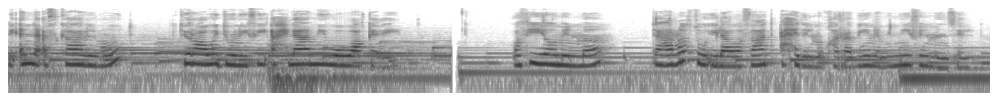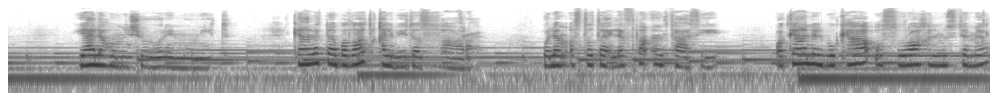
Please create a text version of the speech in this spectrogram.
لأن أفكار الموت تراودني في أحلامي وواقعي. وفي يوم ما تعرضت إلى وفاة أحد المقربين مني في المنزل. يا له من شعور مميت. كانت نبضات قلبي تتصارع ولم أستطع لفظ أنفاسي. وكان البكاء والصراخ المستمر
